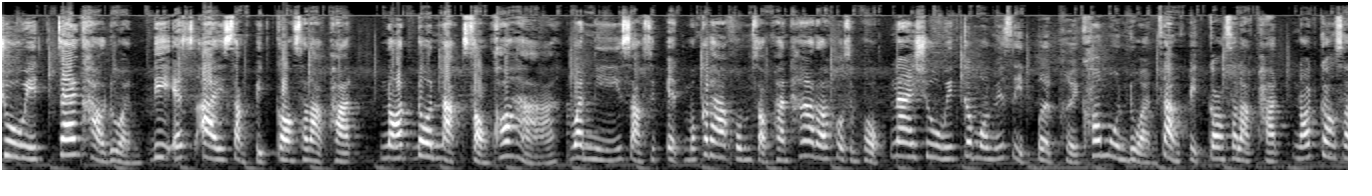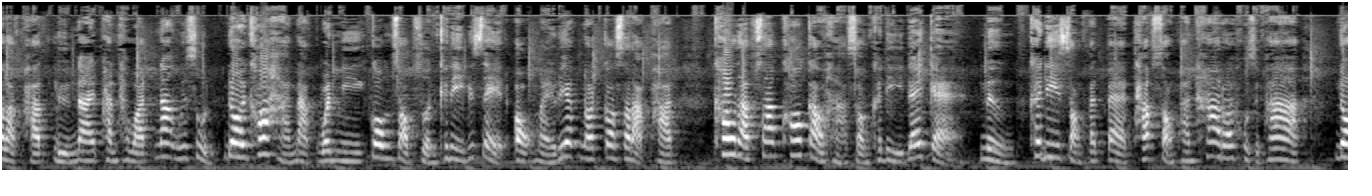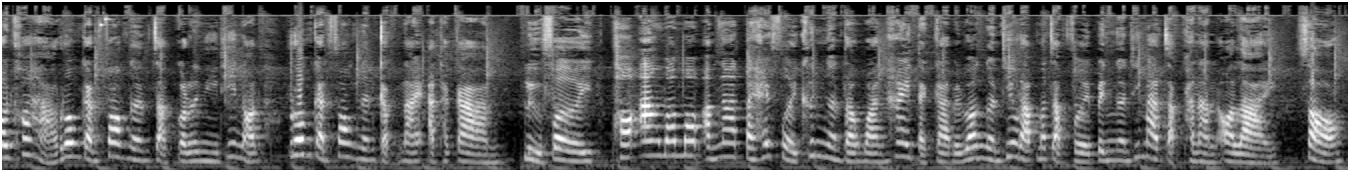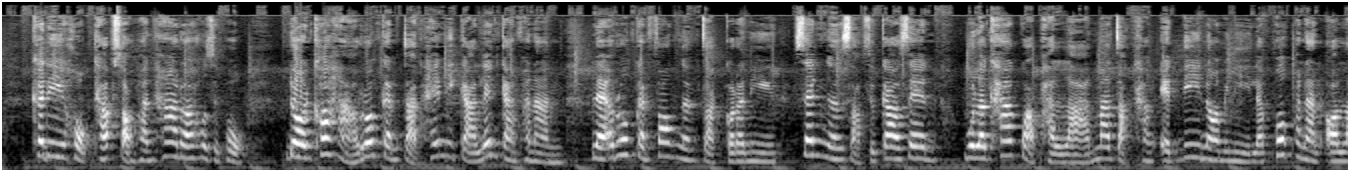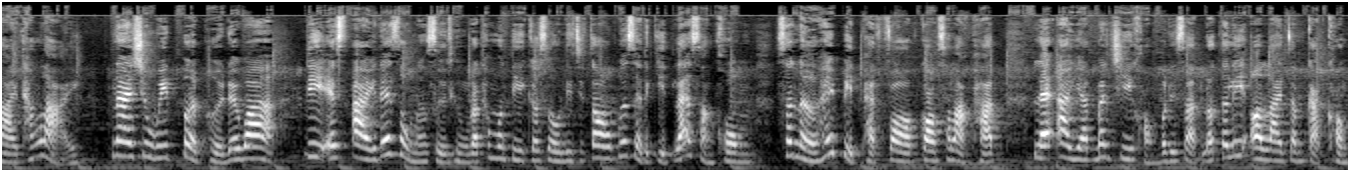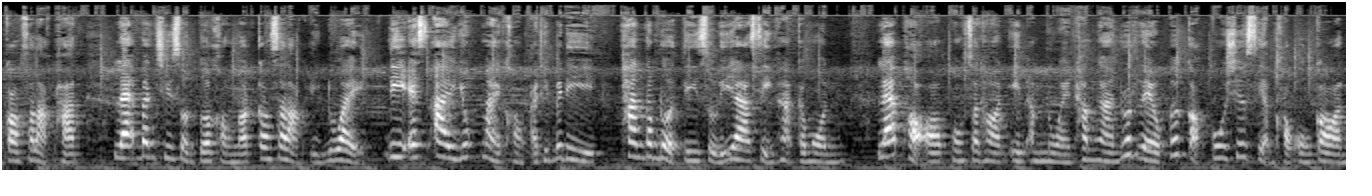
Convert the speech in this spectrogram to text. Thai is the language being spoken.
ชูวิทย์แจ้งข่าวด่วน DSI สั่งปิดกองสลากพัดน็อตโดนหนัก 2 ข้อหา วันนี้ 31 มกราคม 2566 นายชูวิทย์กมลวิสิทธิ์เปิดเผยข้อมูลด่วน สั่งปิดกองสลากพัดน็อตกองสลากพัดหรือนายพันธวัฒน์นาควิสุทธ์โดยข้อหาหนักวันนี้กรมสอบสวนคดีพิเศษออกหมายเรียกน็อตกองสลากพัด เข้ารับทราบข้อกล่าวหา 2 คดีได้แก่ 1. คดี 288ทับ2565 โดนข้อหาร่วมกันฟอกเงินจากกรณีที่น็อตร่วมกันฟอกเงินกับนายอัธการ หรือเฟยเพราะอ้างว่ามอบอำนาจไปให้เฟยขึ้นเงินรางวัลให้แต่กลายเป็นว่าเงินที่รับมาจากเฟยเป็นเงินที่มาจากพนันออนไลน์ 2. คดี6ทับ2566 โดนข้อหาร่วมกันจัดให้มีการเล่นการพนัน และร่วมกันฟอกเงินจากกรณี เส้นเงิน 39 เส้น มูลค่ากว่าพันล้านมาจากทางเอ็ดดี้นอมินีและพวกพนันออนไลน์ทั้งหลาย นายชูวิทย์เปิดเผยด้วยว่า DSI ได้ส่งหนังสือถึงรัฐมนตรีกระทรวงดิจิทัลเพื่อเศรษฐกิจและสังคม เสนอให้ปิดแพลตฟอร์มกองสลากพัดและอายัดบัญชีของบริษัทลอตเตอรี่ออนไลน์จำกัดของกองสลากพัด และบัญชีส่วนตัวของน็อตกองสลากอีกด้วย DSI ยุคใหม่ของอธิบดี พันตำรวจตีสุริยาสิงหกมล และผอพงศธรอินอำนวยทำงานรวดเร็วเพื่อกอบกู้ชื่อเสียงขององค์กร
